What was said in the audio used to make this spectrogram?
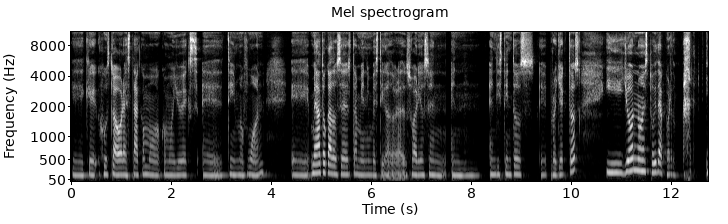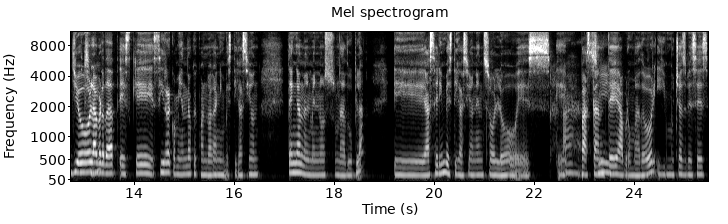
eh, que justo ahora está como, como UX eh, Team of One, eh, me ha tocado ser también investigadora de usuarios en, distintos eh, proyectos y yo no estoy de acuerdo. yo la verdad es que sí recomiendo que cuando hagan investigación tengan al menos una dupla. Eh, hacer investigación en solo es ah, bastante abrumador y muchas veces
